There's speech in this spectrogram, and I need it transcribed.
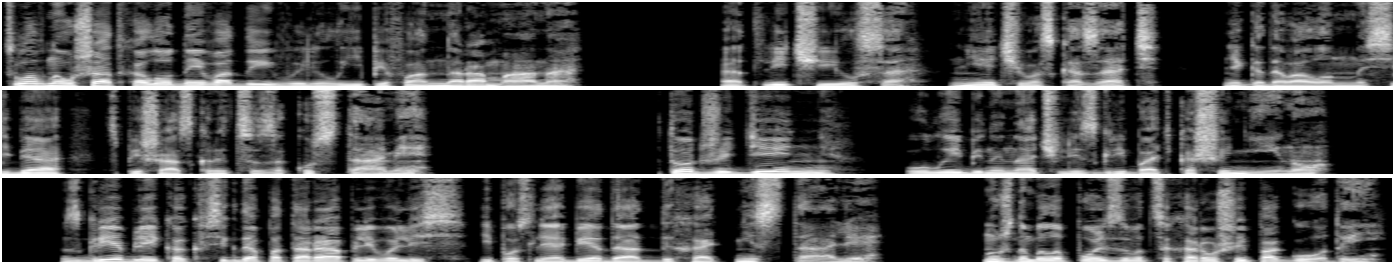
Словно ушат холодной воды вылил Епифан на Романа. «Отличился, нечего сказать», — негодовал он на себя, спеша скрыться за кустами. В тот же день улыбины начали сгребать кошенину. С греблей, как всегда, поторапливались и после обеда отдыхать не стали. Нужно было пользоваться хорошей погодой.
